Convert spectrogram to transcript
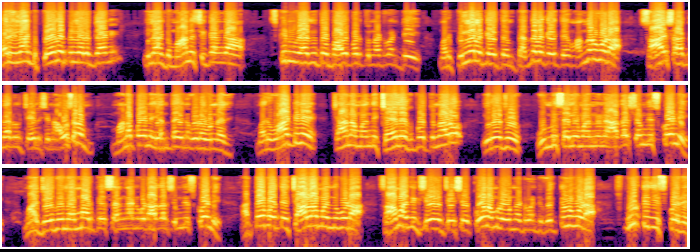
మరి ఇలాంటి పేద పిల్లలకు కానీ ఇలాంటి మానసికంగా స్కిన్ వ్యాధితో బాధపడుతున్నటువంటి మరి పిల్లలకైతే పెద్దలకైతే అందరూ కూడా సహాయ సహకారాలు చేయాల్సిన అవసరం మన పైన ఎంతైనా కూడా ఉన్నది. మరి వాటిని చాలా మంది చేయలేకపోతున్నారు. ఈరోజు ఉమ్మి సలీమని ఆదర్శం తీసుకోండి. మా జైబీఎం ఎంఆర్పీ సంఘాన్ని కూడా ఆదర్శం తీసుకోండి. అట్టేపోతే చాలా మంది కూడా సామాజిక సేవ చేసే కోణంలో ఉన్నటువంటి వ్యక్తులు కూడా స్ఫూర్తి తీసుకొని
